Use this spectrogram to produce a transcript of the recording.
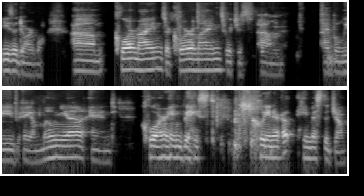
he's adorable. Um, chloramines or chloramines, which is um, I believe a ammonia and chlorine based cleaner. Oh, he missed the jump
